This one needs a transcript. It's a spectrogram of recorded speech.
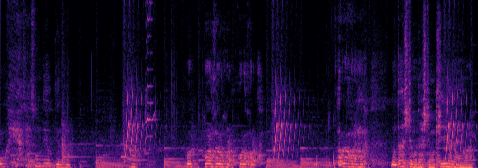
お部屋で遊んでよっていうの。もほらほらほらほらほらほら。ほらほらもうもう出しても出しても切れがないほら。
